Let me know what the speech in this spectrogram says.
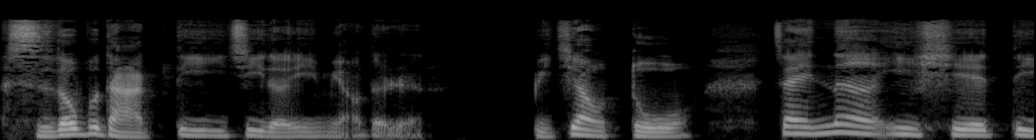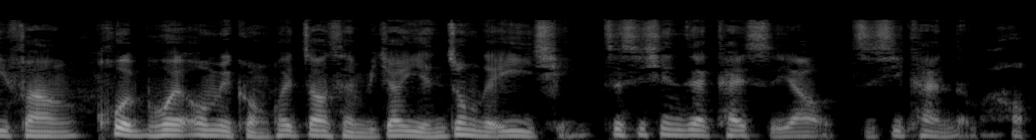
死都不打第一剂的疫苗的人。比较多，在那一些地方会不会 Omicron 会造成比较严重的疫情？这是现在开始要仔细看的嘛，吼。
